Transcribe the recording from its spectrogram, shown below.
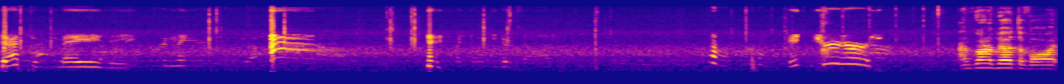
That's amazing. Intruders! I'm gonna build the vault.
